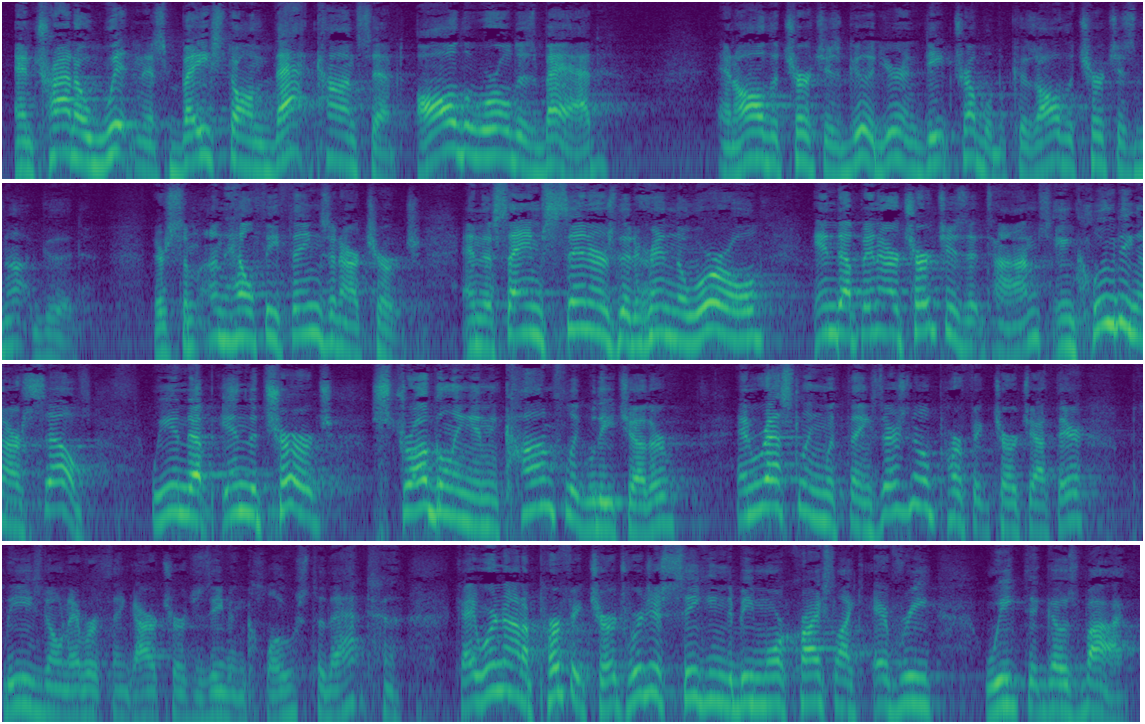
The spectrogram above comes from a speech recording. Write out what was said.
and try to witness based on that concept, all the world is bad and all the church is good, you're in deep trouble because all the church is not good. There's some unhealthy things in our church. And the same sinners that are in the world end up in our churches at times, including ourselves. We end up in the church struggling in conflict with each other and wrestling with things. There's no perfect church out there. Please don't ever think our church is even close to that. okay, we're not a perfect church. We're just seeking to be more Christ like every week that goes by.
